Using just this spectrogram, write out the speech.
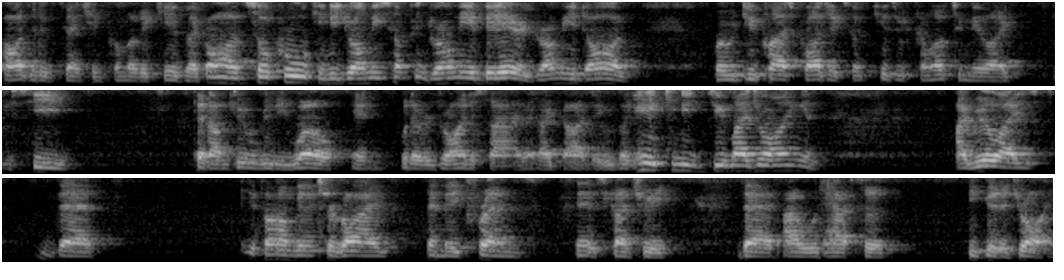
positive attention from other kids. Like, oh, it's so cool. Can you draw me something? Draw me a bear. Draw me a dog. When we do class projects, kids would come up to me like, you see that I'm doing really well in whatever drawing assignment I got. They was like, hey, can you do my drawing? And I realized that if I'm going to survive and make friends in this country, that I would have to be good at drawing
